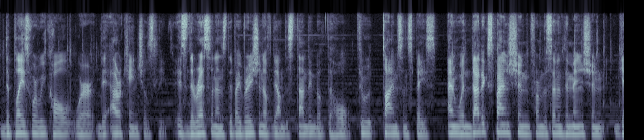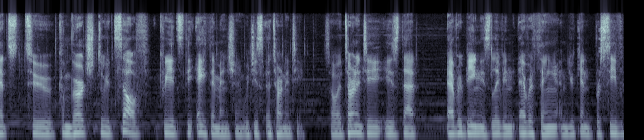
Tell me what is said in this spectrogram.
the place where we call where the archangels live. It's the resonance, the vibration of the understanding of the whole through times and space. And when that expansion from the seventh dimension gets to converge to itself, creates the eighth dimension, which is eternity. So eternity is that every being is living everything and you can perceive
